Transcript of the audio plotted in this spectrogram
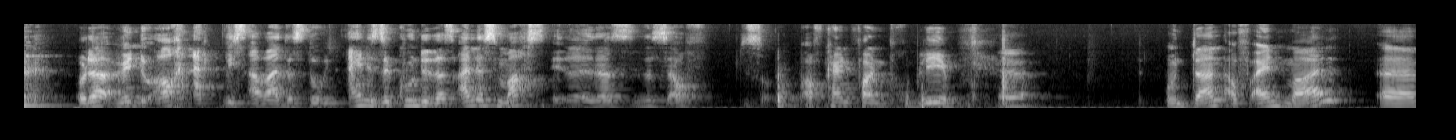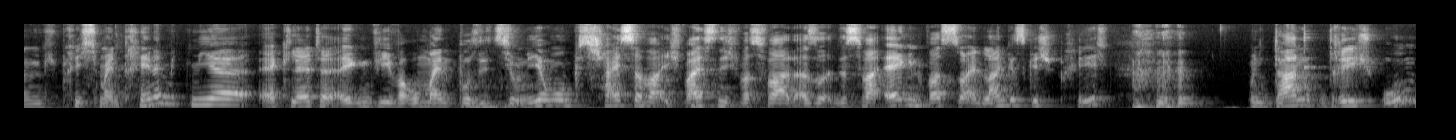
oder wenn du auch nackt bist, aber dass du in eine Sekunde das alles machst, äh, das, das ist auf das ist auf keinen Fall ein Problem. ja. Und dann auf einmal ähm, spricht mein Trainer mit mir, erklärte irgendwie, warum meine Positionierung scheiße war. Ich weiß nicht, was war. Also das war irgendwas, so ein langes Gespräch. und dann drehe ich um.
